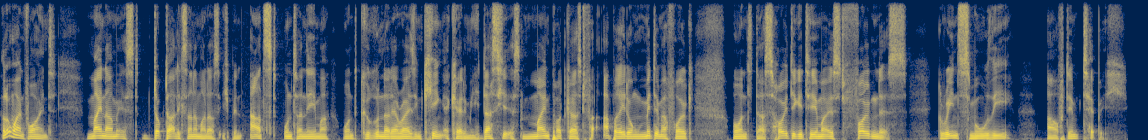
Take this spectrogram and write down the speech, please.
Hallo mein Freund, mein Name ist Dr. Alexander Madas, ich bin Arzt, Unternehmer und Gründer der Rising King Academy. Das hier ist mein Podcast Verabredung mit dem Erfolg und das heutige Thema ist folgendes. Green Smoothie auf dem Teppich.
